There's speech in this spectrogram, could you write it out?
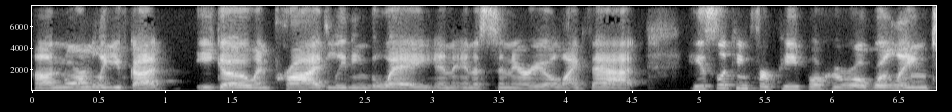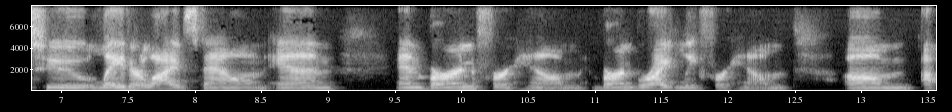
Uh, normally, you've got ego and pride leading the way in, in a scenario like that. He's looking for people who are willing to lay their lives down and and burn for him, burn brightly for him. Um, I,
